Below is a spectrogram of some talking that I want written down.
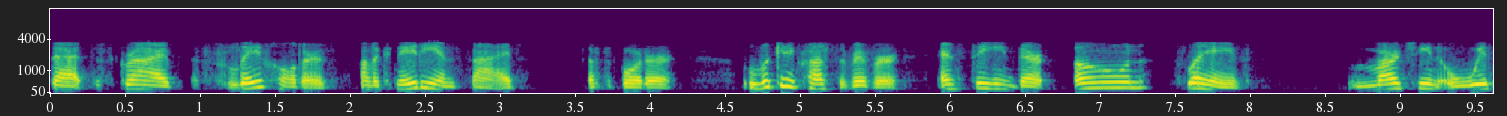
that describe slaveholders on the Canadian side of the border looking across the river and seeing their own slaves marching with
